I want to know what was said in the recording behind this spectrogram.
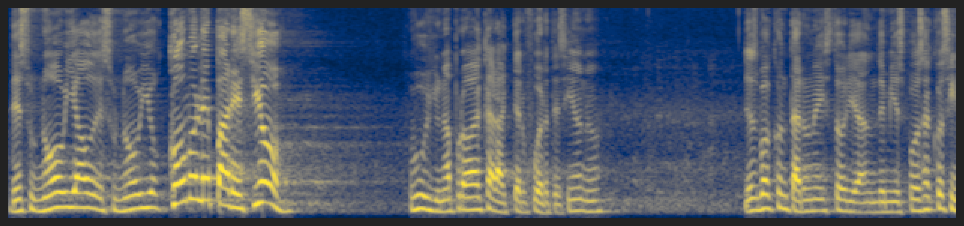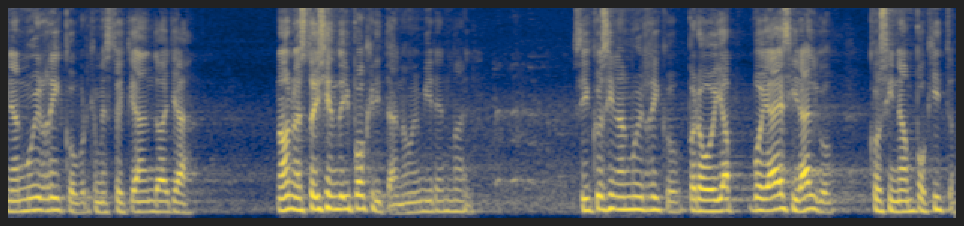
de su novia o de su novio, ¿cómo le pareció? Uy, una prueba de carácter fuerte, ¿sí o no? Yo os voy a contar una historia donde mi esposa cocina muy rico porque me estoy quedando allá. No, no estoy siendo hipócrita, no me miren mal. Sí cocinan muy rico, pero voy a, voy a decir algo, cocinan poquito.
